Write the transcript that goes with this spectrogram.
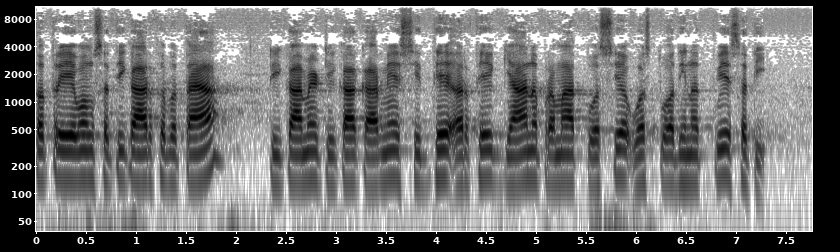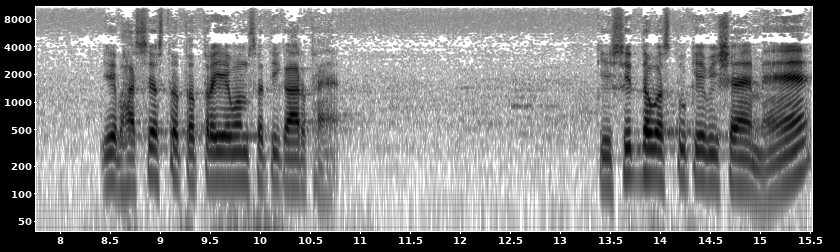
तत्र एवं सती का अर्थ बताया, टीका में टीकाकार ने सिद्धे अर्थे ज्ञान प्रमात्व वस्तु अधीनत्वे सती। ये भाष्यस्थ तत्र एवं सती का अर्थ है कि सिद्ध वस्तु के विषय में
